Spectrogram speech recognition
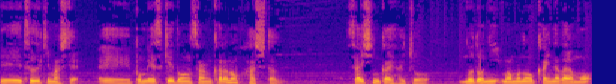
えー、続きまして、えー、ポメスケドンさんからのハッシュタグ。最新回拝聴喉に魔物を飼いながらも、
